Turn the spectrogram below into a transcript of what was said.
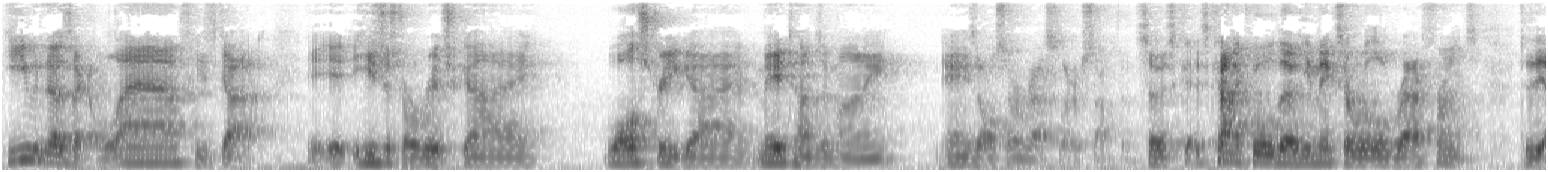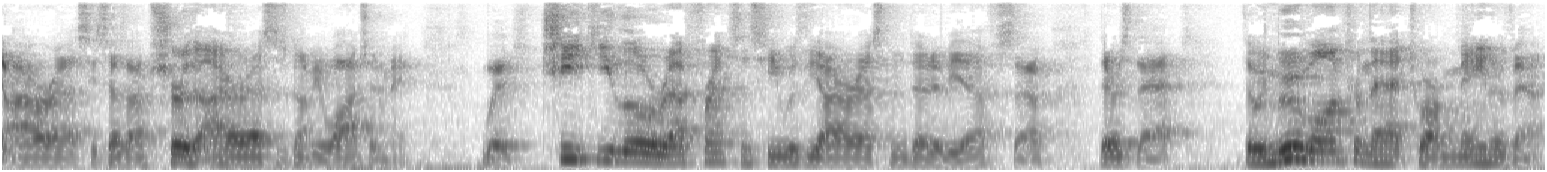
He even does like a laugh. He's got he's just a rich guy, Wall Street guy, made tons of money, and he's also a wrestler or something. So it's it's kind of cool though. He makes a little reference to the IRS. He says, "I'm sure the IRS is going to be watching me," which cheeky little reference since he was the IRS in the WWF. So there's that. So we move on from that to our main event.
